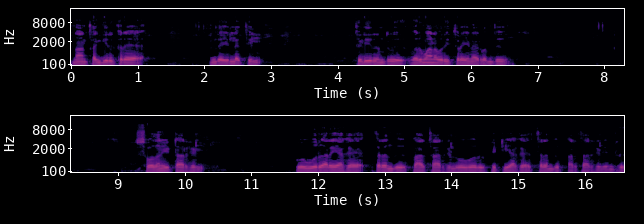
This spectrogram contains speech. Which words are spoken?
நான் தங்கியிருக்கிற இந்த இல்லத்தில் திடீரென்று வருமான வரித்துறையினர் வந்து சோதனையிட்டார்கள். ஒவ்வொரு அறையாக திறந்து பார்த்தார்கள். ஒவ்வொரு பெட்டியாக திறந்து பார்த்தார்கள் என்று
